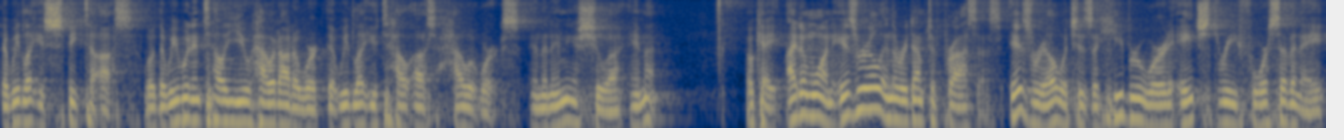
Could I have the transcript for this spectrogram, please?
That we'd let you speak to us. Lord, that we wouldn't tell you how it ought to work, that we'd let you tell us how it works. In the name of Yeshua, amen. Okay, item one Israel in the redemptive process. Israel, which is a Hebrew word, H3478,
